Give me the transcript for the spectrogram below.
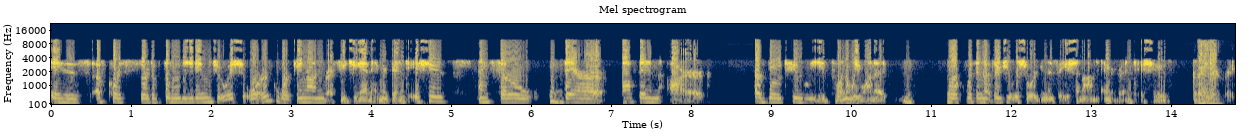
is, of course, sort of the leading Jewish org working on refugee and immigrant issues, and so there often are our go-to leads when we want to work with another Jewish organization on immigrant issues. They're great.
